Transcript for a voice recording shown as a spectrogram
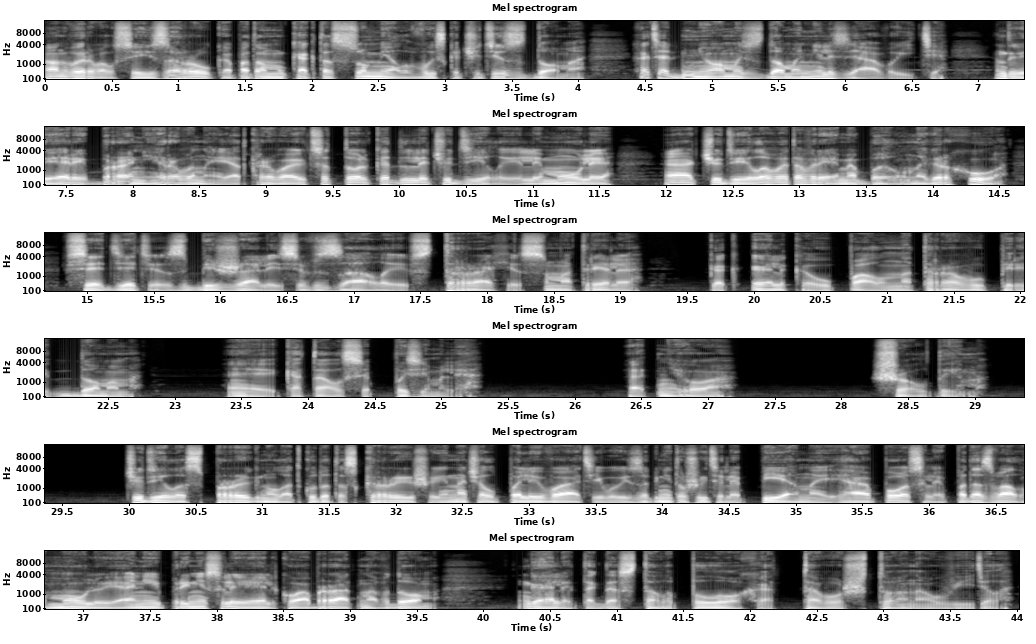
Он вырвался из рук, а потом как-то сумел выскочить из дома. Хотя днем из дома нельзя выйти. Двери бронированные открываются только для чудилы или мули, а чудила в это время был наверху. Все дети сбежались в залы и в страхе смотрели, как Элька упал на траву перед домом и катался по земле. От него шел дым. Чудило спрыгнул откуда-то с крыши и начал поливать его из огнетушителя пеной, а после подозвал Мулю, и они принесли Эльку обратно в дом. Гале тогда стало плохо от того, что она увидела.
